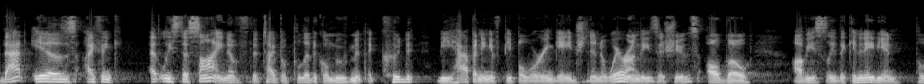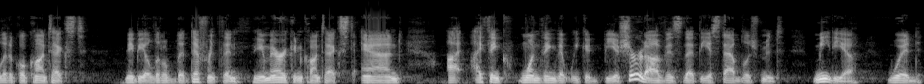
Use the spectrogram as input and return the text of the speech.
that is, I think, at least a sign of the type of political movement that could be happening if people were engaged and aware on these issues. Although, obviously, the Canadian political context may be a little bit different than the American context. And I, I think one thing that we could be assured of is that the establishment media would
